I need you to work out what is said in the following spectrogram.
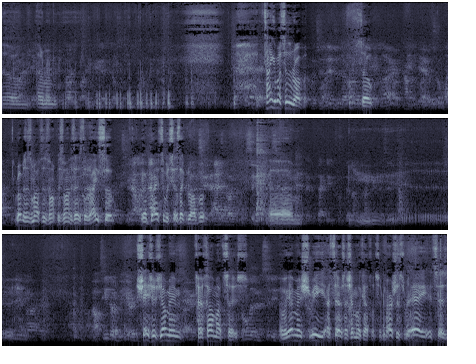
um, I don't remember. Trying about to the Rabbah. So, Rabbah says Matzah is one says the Raisa. We have which says like Rabbah. Um, Sheshes Yomim Techal Matzos. Avayam Shvi Atzeres Hashem Lekecha. So Parshas Re'eh, it says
